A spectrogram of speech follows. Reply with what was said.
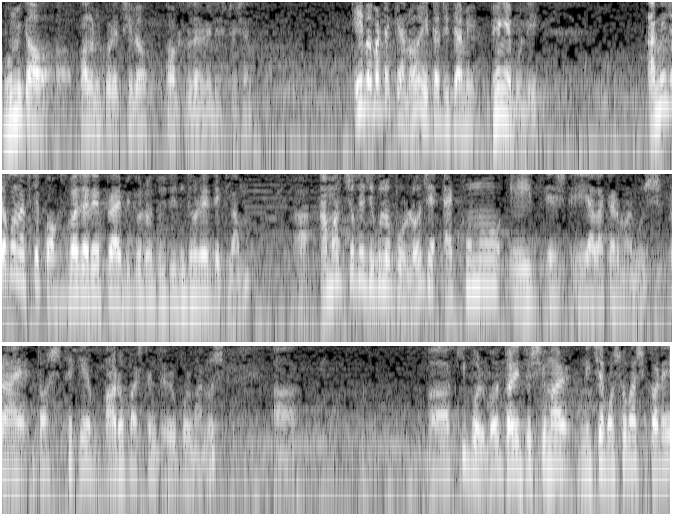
ভূমিকা পালন করেছিল কক্সবাজার রেল স্টেশন। এই ব্যাপারটা কেন? এটা যদি আমি ভেঙে বলি, আমি যখন আজকে কক্সবাজারে প্রায় বিগত দুই দিন ধরে দেখলাম আমার চোখে যেগুলো পড়ল যে এখনও এই দেশ- এই এলাকার মানুষ প্রায় দশ থেকে বারো পার্সেন্টের উপর মানুষ কি বলব দরিদ্র সীমার নিচে বসবাস করে।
